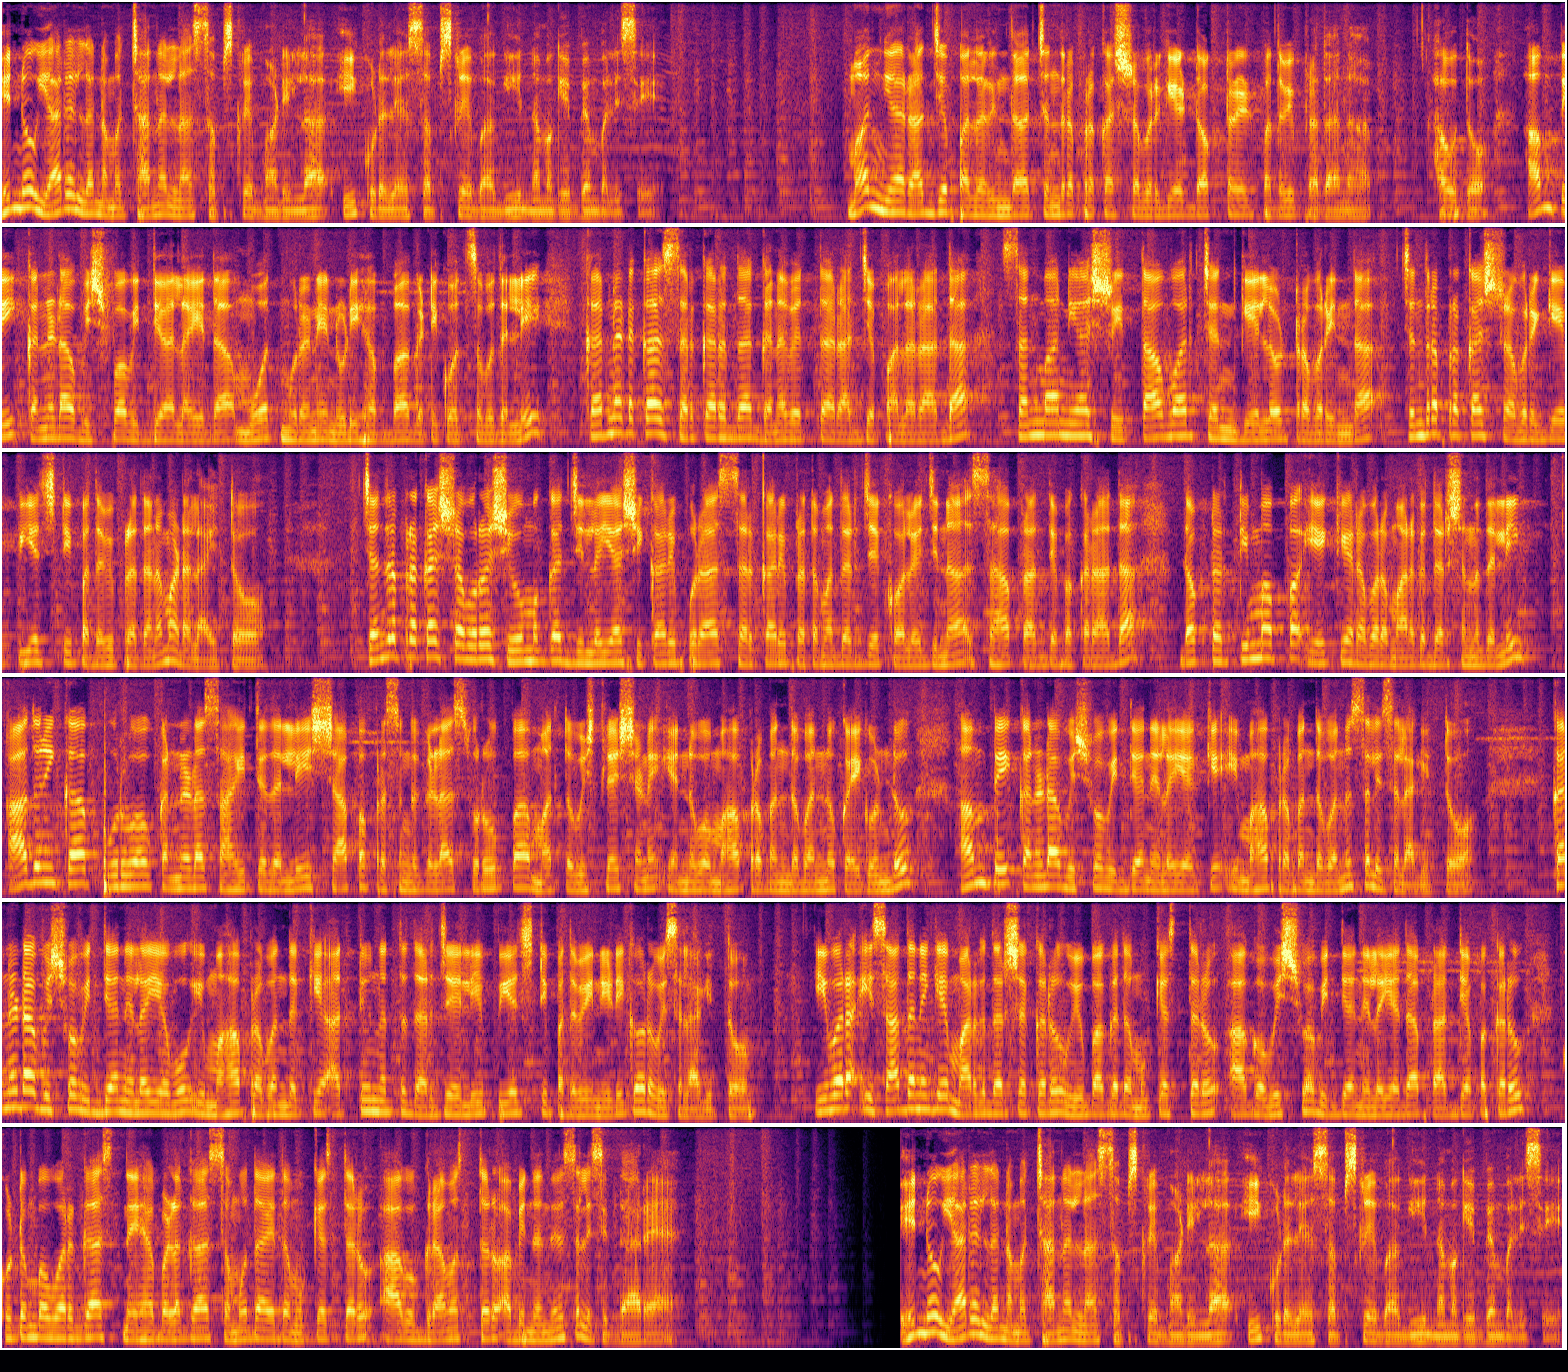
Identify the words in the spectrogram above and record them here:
ಇನ್ನು ಯಾರೆಲ್ಲ ನಮ್ಮ ಚಾನೆಲ್ನ ಸಬ್ಸ್ಕ್ರೈಬ್ ಮಾಡಿಲ್ಲ, ಈ ಕೂಡಲೇ ಸಬ್ಸ್ಕ್ರೈಬ್ ಆಗಿ ನಮಗೆ ಬೆಂಬಲಿಸಿ. ಮಾನ್ಯ ರಾಜ್ಯಪಾಲರಿಂದ ಚಂದ್ರಪ್ರಕಾಶ್ ರವರಿಗೆ ಡಾಕ್ಟರೇಟ್ ಪದವಿ ಪ್ರದಾನ. ಹೌದು, ಹಂಪಿ ಕನ್ನಡ ವಿಶ್ವವಿದ್ಯಾಲಯದ ಮೂವತ್ತ್ಮೂರನೇ ನುಡಿಹಬ್ಬ ಘಟಿಕೋತ್ಸವದಲ್ಲಿ ಕರ್ನಾಟಕ ಸರ್ಕಾರದ ಘನವೆತ್ತ ರಾಜ್ಯಪಾಲರಾದ ಸನ್ಮಾನ್ಯ ಶ್ರೀ ತಾವರ್ ಚಂದ್ ಗೆಹ್ಲೋಟ್ ರವರಿಂದ ಚಂದ್ರಪ್ರಕಾಶ್ ರವರಿಗೆ ಪಿಎಚ್ಡಿ ಪದವಿ ಪ್ರದಾನ ಮಾಡಲಾಯಿತು. ಚಂದ್ರಪ್ರಕಾಶ್ ಅವರು ಶಿವಮೊಗ್ಗ ಜಿಲ್ಲೆಯ ಶಿಕಾರಿಪುರ ಸರ್ಕಾರಿ ಪ್ರಥಮ ದರ್ಜೆ ಕಾಲೇಜಿನ ಸಹ ಪ್ರಾಧ್ಯಾಪಕರಾದ ಡಾಕ್ಟರ್ ತಿಮ್ಮಪ್ಪ ಎಕೆ ರವರ ಮಾರ್ಗದರ್ಶನದಲ್ಲಿ ಆಧುನಿಕ ಪೂರ್ವ ಕನ್ನಡ ಸಾಹಿತ್ಯದಲ್ಲಿ ಶಾಪ ಪ್ರಸಂಗಗಳ ಸ್ವರೂಪ ಮತ್ತು ವಿಶ್ಲೇಷಣೆ ಎನ್ನುವ ಮಹಾಪ್ರಬಂಧವನ್ನು ಕೈಗೊಂಡು ಹಂಪಿ ಕನ್ನಡ ವಿಶ್ವವಿದ್ಯಾನಿಲಯಕ್ಕೆ ಈ ಮಹಾಪ್ರಬಂಧವನ್ನು ಸಲ್ಲಿಸಲಾಗಿತ್ತು. ಕನ್ನಡ ವಿಶ್ವವಿದ್ಯಾನಿಲಯವು ಈ ಮಹಾಪ್ರಬಂಧಕ್ಕೆ ಅತ್ಯುನ್ನತ ದರ್ಜೆಯಲ್ಲಿ ಪಿಎಚ್ಡಿ ಪದವಿ ನೀಡಿ ಗೌರವಿಸಲಾಗಿತ್ತು. ಇವರ ಈ ಸಾಧನೆಗೆ ಮಾರ್ಗದರ್ಶಕರು, ವಿಭಾಗದ ಮುಖ್ಯಸ್ಥರು ಹಾಗೂ ವಿಶ್ವವಿದ್ಯಾನಿಲಯದ ಪ್ರಾಧ್ಯಾಪಕರು, ಕುಟುಂಬ ವರ್ಗ, ಸ್ನೇಹ ಬಳಗ, ಸಮುದಾಯದ ಮುಖ್ಯಸ್ಥರು ಹಾಗೂ ಗ್ರಾಮಸ್ಥರು ಅಭಿನಂದನೆ ಸಲ್ಲಿಸಿದ್ದಾರೆ. ಇನ್ನು ಯಾರೆಲ್ಲ ನಮ್ಮ ಚಾನೆಲ್ನ ಸಬ್ಸ್ಕ್ರೈಬ್ ಮಾಡಿಲ್ಲ, ಈ ಕೂಡಲೇ ಸಬ್ಸ್ಕ್ರೈಬ್ ಆಗಿ ನಮಗೆ ಬೆಂಬಲಿಸಿ.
